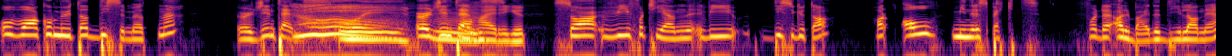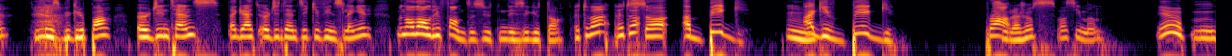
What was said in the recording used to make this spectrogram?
Og hva kom ut av disse møtene? Urge Intense. Oi. Urge Mm. Intense. herregud. Så vi fortjener vi, Disse gutta har all min respekt for det arbeidet de la ned. Facebook-gruppa. Urge Intense. Det er greit Urge Intense ikke fins lenger, men hadde aldri fantes uten disse gutta. Vet du hva? Vet du hva? Så a big Mm. I give big props. Hva sier man? Ja, yeah,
